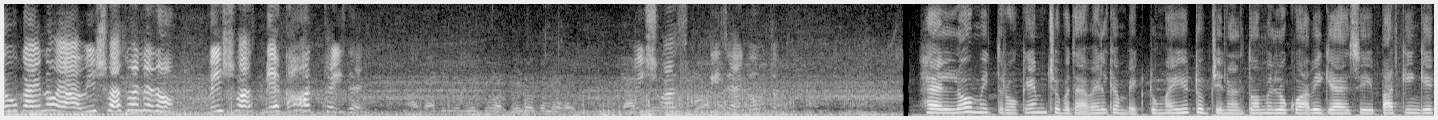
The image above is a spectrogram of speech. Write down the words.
એવું કાંઈ ન હોય આ વિશ્વાસ હોય ને નો વિશ્વાસ બેઘાત થઈ જાય. આ વિશ્વાસ તૂટી જાય ગૌતમ. હેલો મિત્રો, કેમ છો બધા? Welcome back to my YouTube channel તો અમે લોકો આવી ગયા છીએ પાર્કિંગે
